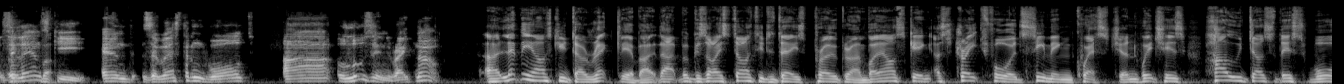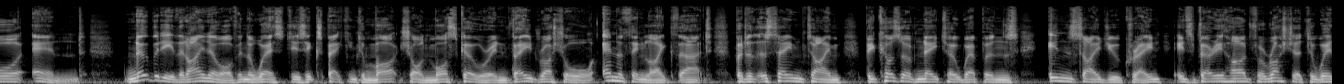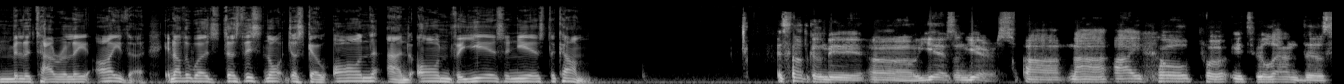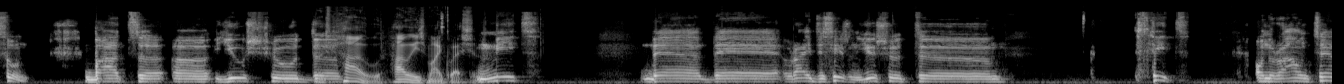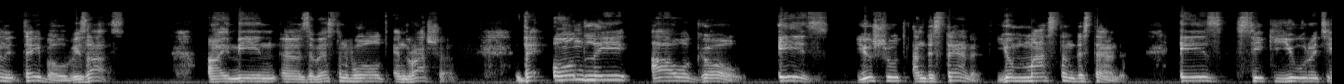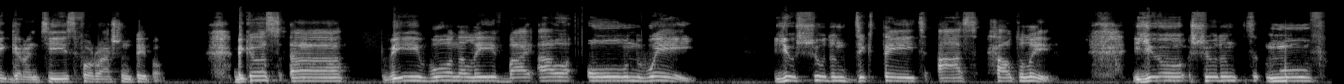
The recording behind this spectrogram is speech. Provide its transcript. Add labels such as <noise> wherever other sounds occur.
zelensky and the western world are losing right now Uh, let me ask you directly about that because I started today's program by asking a straightforward seeming question, which is how does this war end? Nobody that I know of in the West is expecting to march on Moscow or invade Russia or anything like that. But at the same time, because of NATO weapons inside Ukraine, it's very hard for Russia to win militarily either. In other words, does this not just go on and on for years and years to come? It's not going to be uh, years and years. Uh, I hope uh, it will end uh, soon. But uh, uh, you should But uh, how? How is my question? meet the the right decision. You should uh, sit on a round ta- table with us. I mean, uh, the Western world and Russia. The only our goal is you should understand it. You must understand it. Is security guarantees for Russian people because uh, we want to live by our own way. You shouldn't dictate us how to live. You shouldn't move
